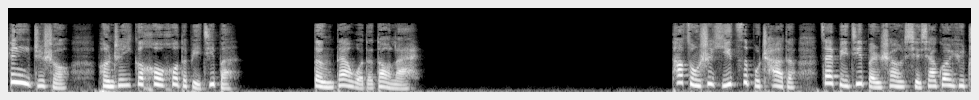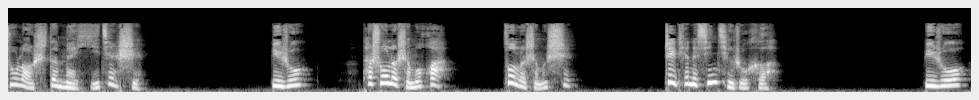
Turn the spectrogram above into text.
另一只手捧着一个厚厚的笔记本，等待我的到来。他总是一字不差的在笔记本上写下关于朱老师的每一件事，比如他说了什么话，做了什么事，这天的心情如何；比如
